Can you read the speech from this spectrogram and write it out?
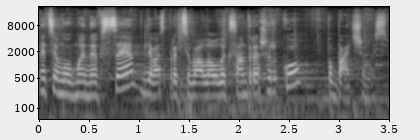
На цьому в мене все. Для вас працювала Олександра Ширко. Побачимось.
